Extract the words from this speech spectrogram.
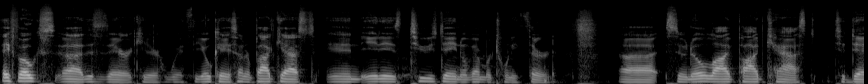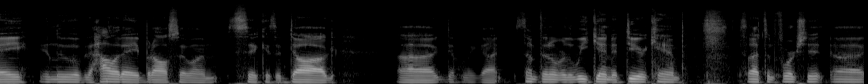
Hey, folks, uh, this is Eric here with the OK Hunter podcast, and it is Tuesday, November 23rd. Uh, so, no live podcast today in lieu of the holiday, but also I'm sick as a dog. Uh, definitely got something over the weekend at deer camp, so that's unfortunate. Uh,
